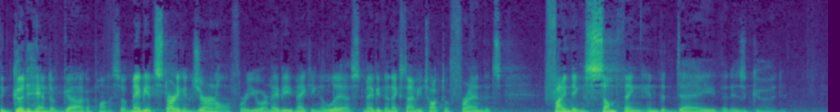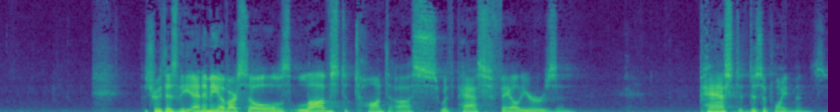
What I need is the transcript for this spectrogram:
the good hand of God upon us. So maybe it's starting a journal for you, or maybe making a list. Maybe the next time you talk to a friend, it's finding something in the day that is good. The truth is, the enemy of our souls loves to taunt us with past failures and past disappointments,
